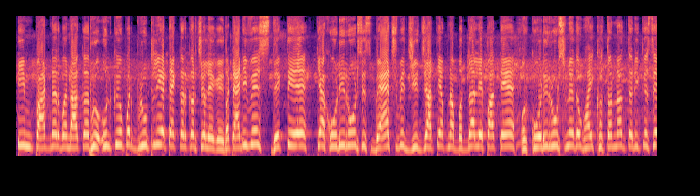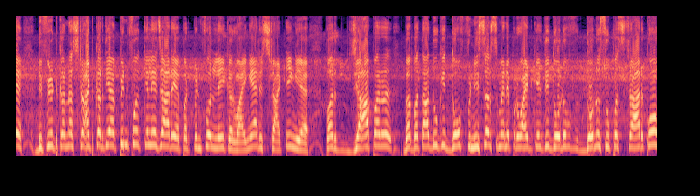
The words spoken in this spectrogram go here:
टीम पार्टनर बनाकर उनके ऊपर ब्रूटली अटैक कर कर चले गए। बट एनीवेज देखते देखते हैं क्या कोडी रूट्स इस मैच में जीत जाते हैं, अपना बदला ले पाते हैं। और कोडी रूट्स ने तो भाई खतरनाक तरीके से डिफीट करना स्टार्ट कर दिया पिनफोल के लिए जा रहे हैं, पर पिनफोल नहीं करवाएँगे यार, स्टार्टिंग है। पर जहाँ पर मैं बता दूँ कि दो फिनिशर्स मैंने प्रोवाइड की थी, दोनों दोनों सुपरस्टार को।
